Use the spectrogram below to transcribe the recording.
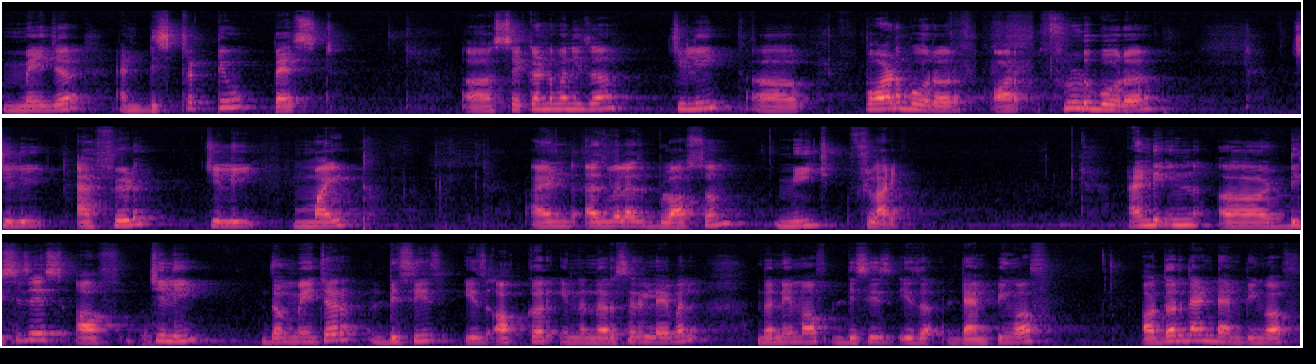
major and destructive pest. Uh, second one is a chili uh, pod borer or fruit borer, chili aphid, chili mite, and as well as blossom midge fly. And in uh, diseases of chili, the major disease is occur in the nursery level. The name of disease is damping off. Other than damping off,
